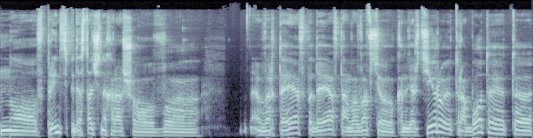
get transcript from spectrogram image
Но, в принципе, достаточно хорошо в в RTF, PDF, там во, во все конвертирует, работает. Э,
